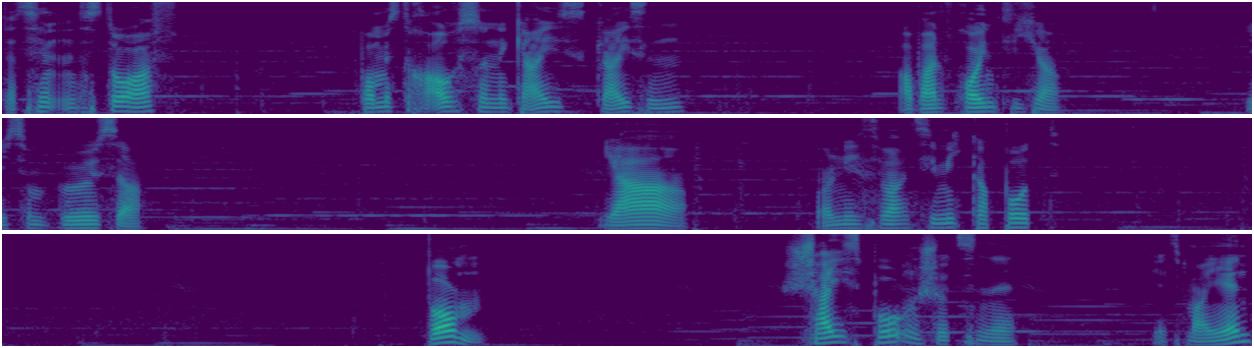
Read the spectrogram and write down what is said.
Das hinten das Dorf. Bom ist doch auch so eine Geis Geiseln. Aber ein freundlicher. Nicht so ein böser. Ja, und jetzt war ziemlich kaputt. Bom. Scheiß Bogenschützen? Jetzt mal hin.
